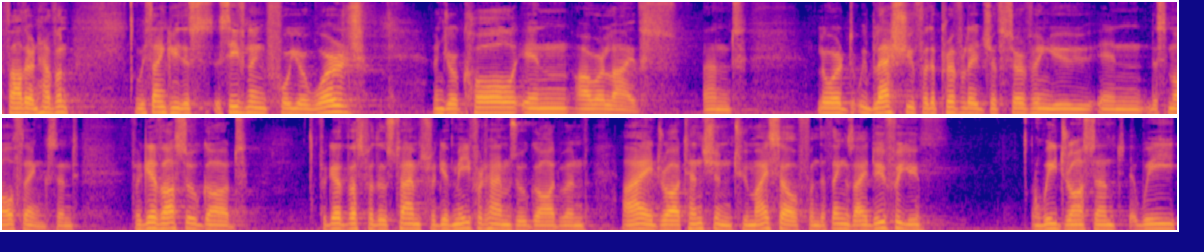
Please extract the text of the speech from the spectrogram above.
Father in heaven, we thank you this, this evening for your word and your call in our lives. And Lord, we bless you for the privilege of serving you in the small things. And forgive us, O God. Forgive us for those times. Forgive me for times, O God, when I draw attention to myself and the things I do for you. And we draw, we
